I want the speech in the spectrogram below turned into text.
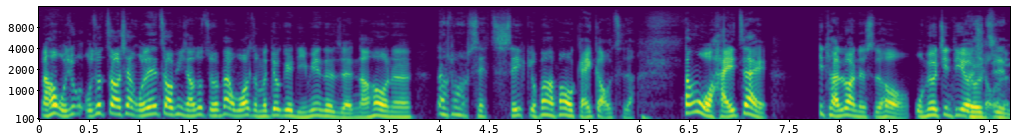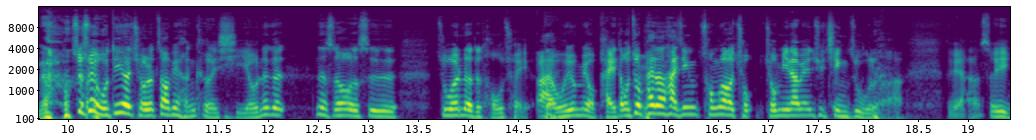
然后我就我就照相，我那些照片想说怎么办？我要怎么丢给里面的人？然后呢，那说谁谁有办法帮我改稿子啊？当我还在。一团乱的时候，我没有进第二球，所以所以我第二球的照片很可惜。我那个那时候是朱恩乐的头锤，哎，我就没有拍到，我就拍到他已经冲到球球迷那边去庆祝了。对啊，所以，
